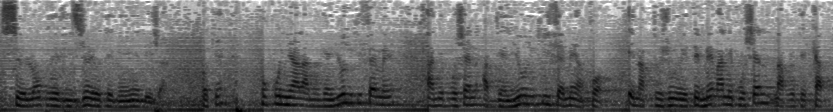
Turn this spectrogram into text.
selon revizyon yo te genyen deja. Ok? Poukoun ya la nou gen yon ki fey men, ane prochen ap gen yon ki fey men anko. E nap toujou ete, menm ane prochen, nap rete kat.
